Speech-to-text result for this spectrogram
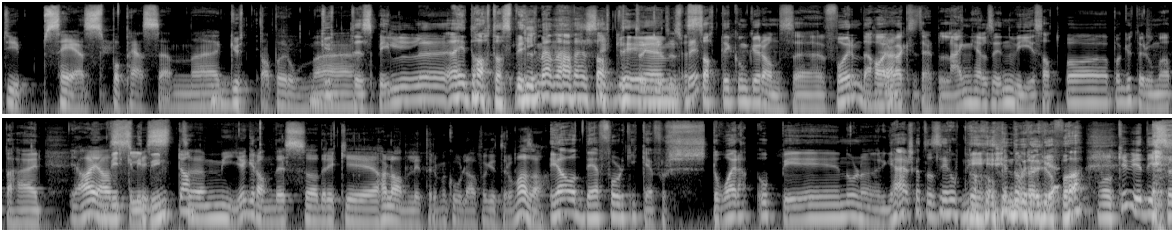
Typ CS på PC-en, eh, gutta på rommet Guttespill eh, Nei, dataspill, mener jeg. Det satt, i, Gutte- eh, satt i konkurranseform. Det har Ja. jo eksistert lenge, helt siden vi satt på, på gutterommet, at det her Ja, jeg har virkelig spist begynt, da. eh, mye Grandis og drikket halvannen liter med cola på gutterommet, altså. Ja, og det folk ikke forstår oppe i Nord-Norge her, skal jeg si, oppe Oppe i i Nord-Norge? Nord-Europa Må ikke vi disse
